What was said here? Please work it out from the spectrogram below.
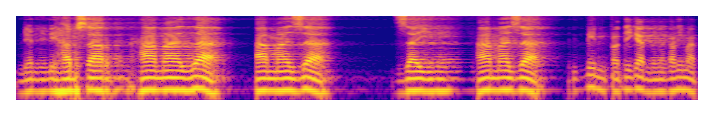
Kemudian ini habsar, hamaza, hamaza. Zai ini, hamaza. Mim, perhatikan dengan kalimat.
